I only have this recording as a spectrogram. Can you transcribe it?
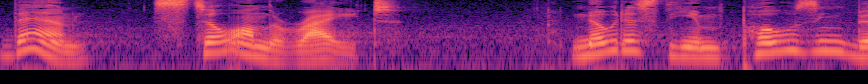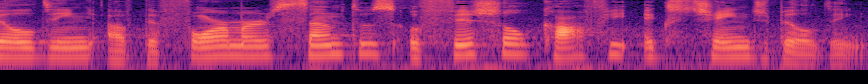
Then, still on the right, notice the imposing building of the former Santos Official Coffee Exchange Building,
